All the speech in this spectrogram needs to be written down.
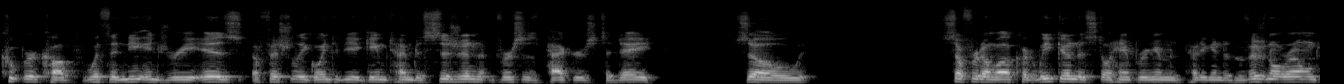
Cooper Kupp with the knee injury is officially going to be a game time decision versus Packers today. So suffered on wildcard weekend is still hampering him and heading into the divisional round.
